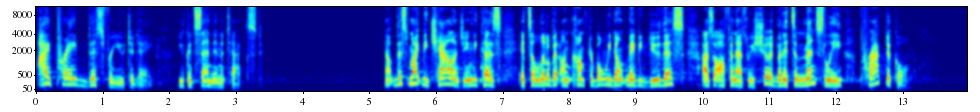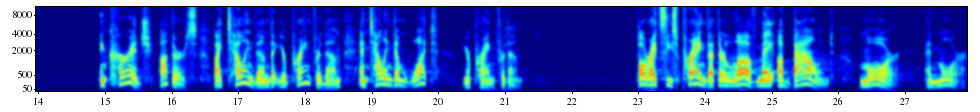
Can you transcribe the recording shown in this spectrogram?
I prayed this for you today. You could send in a text. Now, this might be challenging because it's a little bit uncomfortable. We don't maybe do this as often as we should, but it's immensely practical. Encourage others by telling them that you're praying for them and telling them what you're praying for them. Paul writes he's praying that their love may abound more and more.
